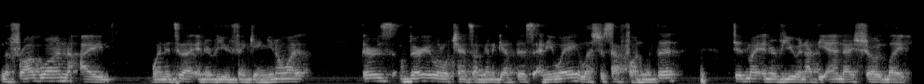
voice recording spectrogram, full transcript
in the frog one, I went into that interview thinking, you know what? There's very little chance I'm going to get this anyway. Let's just have fun with it. Did my interview. And at the end, I showed like,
